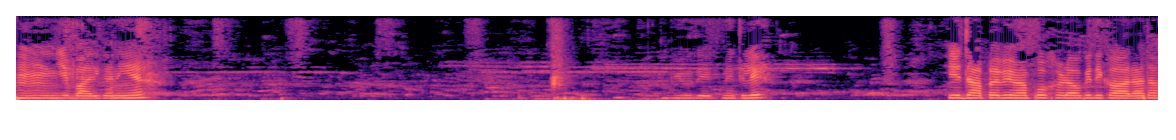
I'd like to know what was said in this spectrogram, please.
हम्म ये बालकनी है। व्यू देखने के लिए। ये जहाँ पे भी मैं आपको खड़ा होकर दिखा रहा था।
